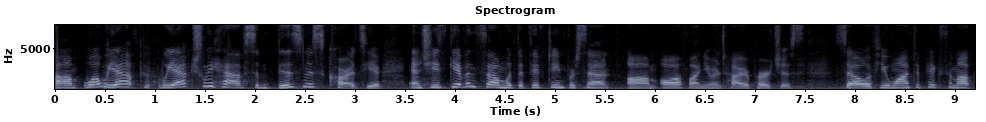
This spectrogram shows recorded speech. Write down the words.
Um, well, we, we actually have some business cards here, and she's given some with the 15% um, off on your entire purchase. So if you want to pick some up,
